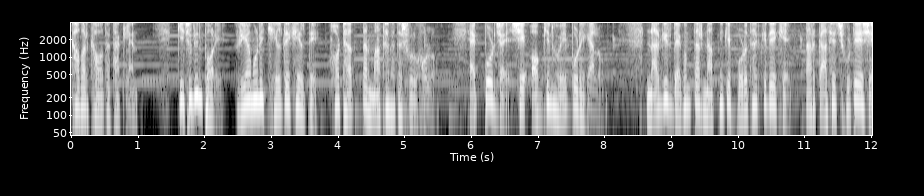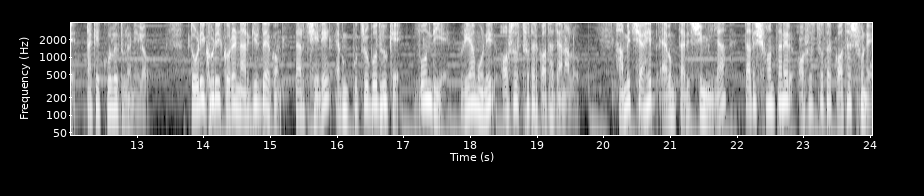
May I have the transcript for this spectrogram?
খাবার খাওয়াতে থাকলেন। কিছুদিন পরে রিয়ামণি খেলতে খেলতে হঠাৎ তার মাথা ব্যথা শুরু হলো। এক পর্যায়ে সে অজ্ঞান হয়ে পড়ে গেল। নার্গিস বেগম তার নাতনিকে পড়ে থাকতে দেখে তার কাছে ছুটে এসে তাকে কোলে তুলে নিল। তড়িঘড়ি করে নার্গিস বেগম তার ছেলে এবং পুত্রবধূকে ফোন দিয়ে রিয়ামণির অসুস্থতার কথা জানালো। হামিদ সাহেব এবং তার স্ত্রী মিলা তাদের সন্তানের অসুস্থতার কথা শুনে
